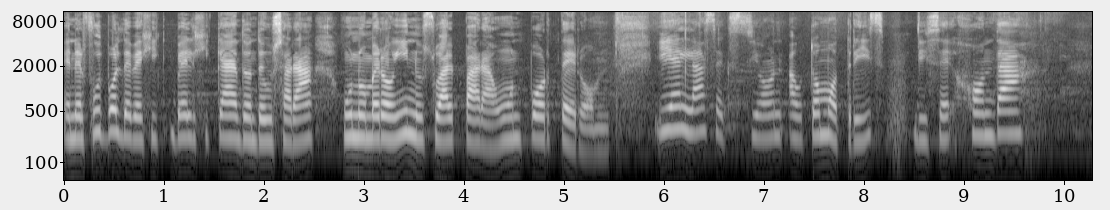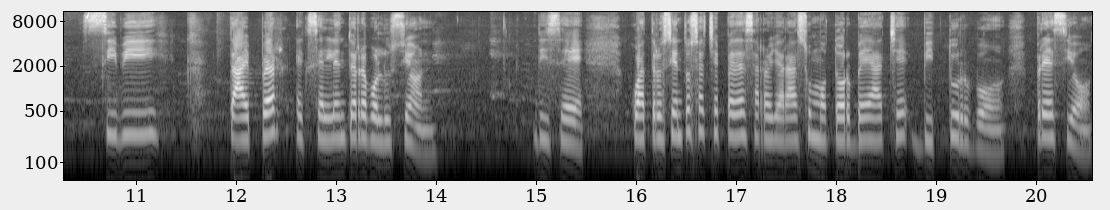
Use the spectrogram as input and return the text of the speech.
en el fútbol de Bélgica, donde usará un número inusual para un portero. Y en la sección automotriz dice Honda Civic Typer, excelente revolución. Dice, 400 HP desarrollará su motor BH Biturbo. Precio,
